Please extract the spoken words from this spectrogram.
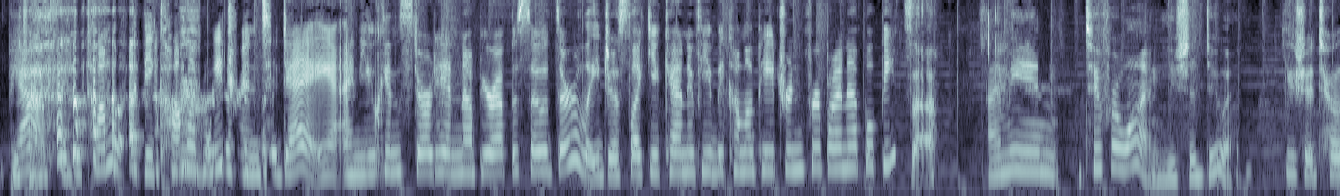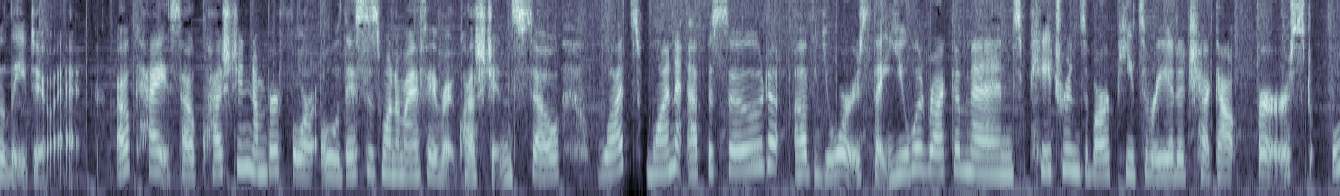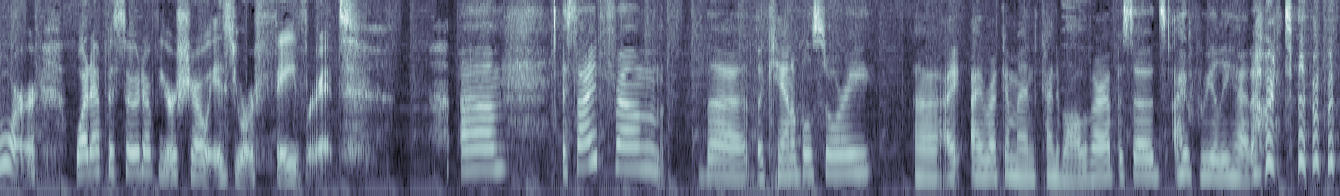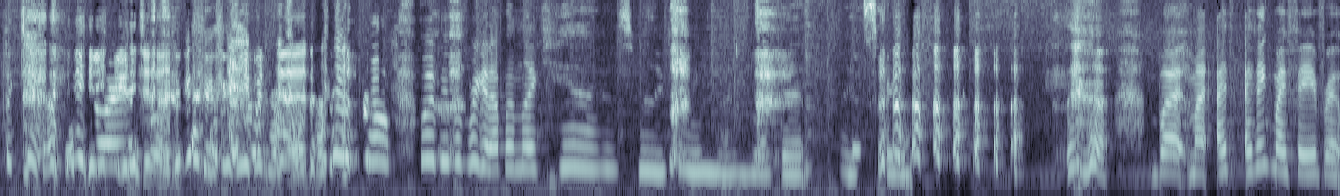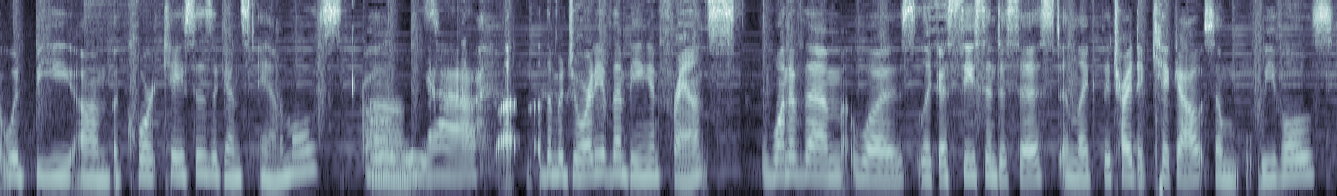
Yeah, so become become a patron today, and you can start hitting up your episodes early, just like you can if you become a patron for Pineapple Pizza. I mean, two for one. You should do it. You should totally do it. Okay, so question number four. Oh, this is one of my favorite questions. So, what's one episode of yours that you would recommend patrons of our pizzeria to check out first? Or what episode of your show is your favorite? Um, aside from the the cannibal story, Uh, I, I recommend kind of all of our episodes. I really had a hard time with the cannibal story. you did. you did. so when people bring it up, I'm like, yeah, it's really fun. I love it. It's great. but my, I, I think my favorite would be um, the court cases against animals. Oh, Um, yeah. the majority of them being in France. One of them was like a cease and desist, and like they tried to kick out some weevils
